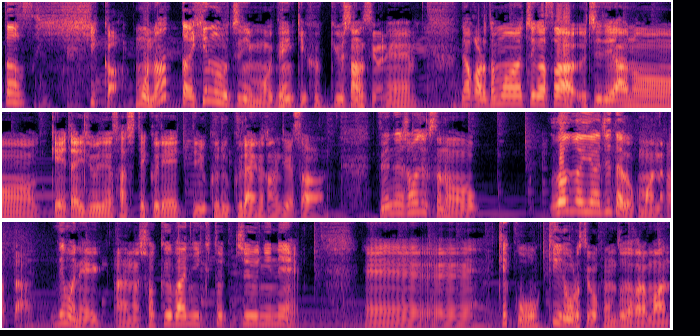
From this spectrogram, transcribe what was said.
た日か。もうなった日のうちにもう電気復旧したんですよね。だから友達がさ、うちであのー、携帯充電させてくれっていう来るくらいの感じでさ、全然正直その、上が家自体は困んなかった。でもね、あの、職場に行く途中にね、えー、結構大きい道路ですよ。本当だから、ま、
